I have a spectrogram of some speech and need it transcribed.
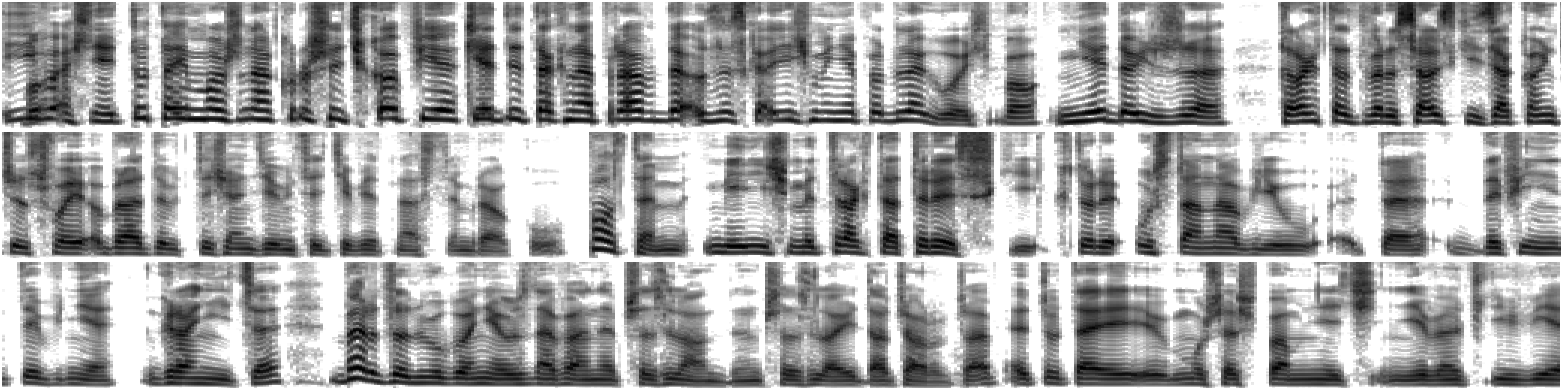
I, i bo... właśnie tutaj można kruszyć kopię, kiedy tak naprawdę odzyskaliśmy niepodległość, bo nie dość, że Traktat wersalski zakończył swoje obrady w 1919 roku. Potem mieliśmy traktat ryski, który ustanowił te definitywnie granice, bardzo długo nieuznawane przez Londyn, przez Lloyda George'a. Tutaj muszę wspomnieć niewątpliwie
